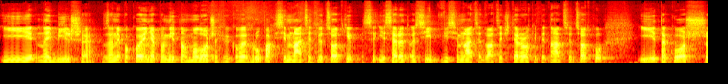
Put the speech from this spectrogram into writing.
І найбільше занепокоєння помітно в молодших вікових групах 17%, і серед осіб 18-24 роки 15%, і також е,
